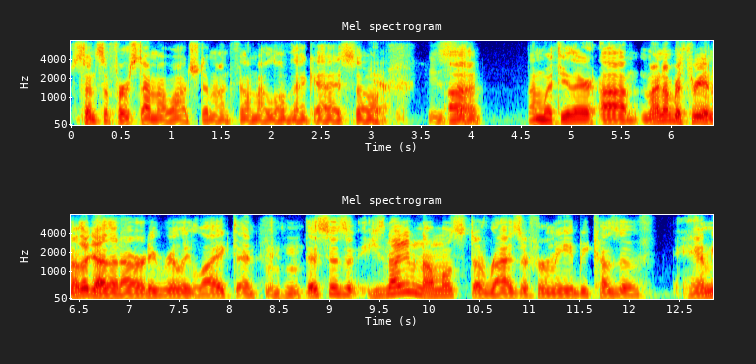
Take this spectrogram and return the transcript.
since the first time I watched him on film. I love that guy. So yeah, he's uh, uh, I'm with you there. Um, my number three, another guy that I already really liked, and mm-hmm. this isn't. He's not even almost a riser for me because of him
